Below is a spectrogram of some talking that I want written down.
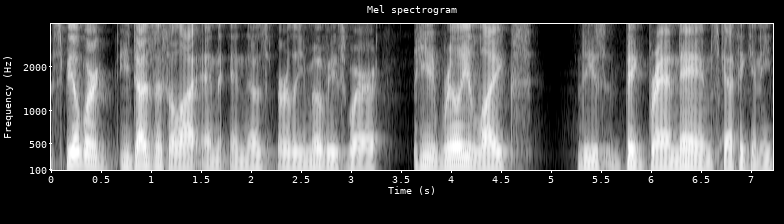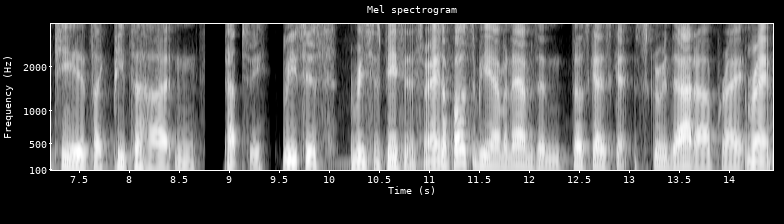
Spielberg, he does this a lot in, in those early movies where he really likes these big brand names. I think in ET, it's like Pizza Hut and Pepsi, Reese's. Reese's Pieces, right? supposed to be M and M's, and those guys get screwed that up, right? right.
